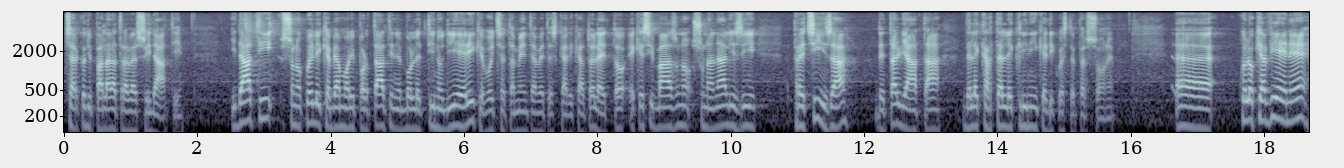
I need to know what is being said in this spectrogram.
cerco di parlare attraverso i dati. I dati sono quelli che abbiamo riportati nel bollettino di ieri, che voi certamente avete scaricato e letto, e che si basano su un'analisi precisa, dettagliata, delle cartelle cliniche di queste persone. Eh, quello che avviene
